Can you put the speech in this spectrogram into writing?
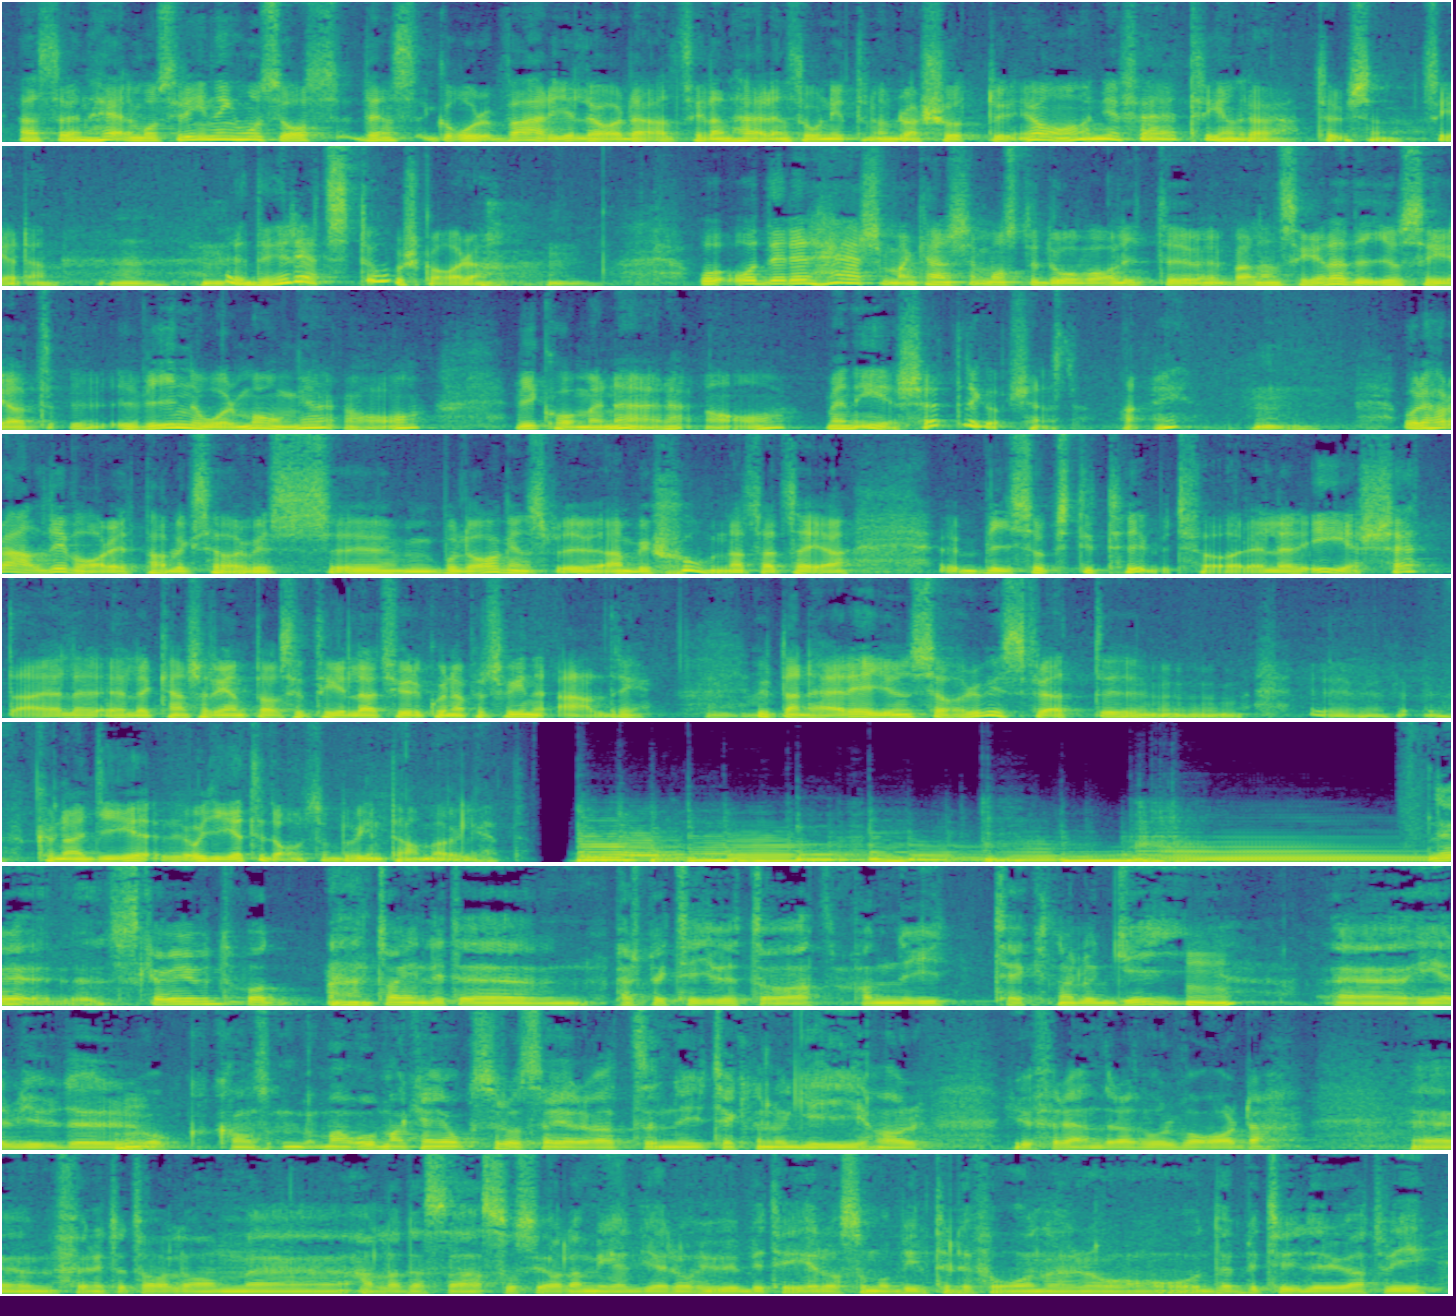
Alltså en helgmålsringning hos oss den går varje lördag allt sedan Herrens år 1970. Ja, ungefär 300 000 ser den. Mm. Mm. Det är rätt stor skara. Mm. Och, och, det är det här som man kanske måste då vara lite balanserad i och se att vi når många, ja. Vi kommer nära, ja. Men ersätter det gudstjänsten? Nej. Mm. Och det har aldrig varit public service-bolagens eh, ambition att så att säga bli substitut för eller ersätta eller, eller kanske rent av se till att kyrkorna försvinner. Aldrig. Mm. Utan det här är ju en service för att uh, uh, kunna ge och ge till dem som då inte har möjlighet. Nu ska vi då ta in lite perspektivet då att vad ny teknologi mm. Eh, erbjuder. Mm. Och, och man kan ju också då säga att ny teknologi har ju förändrat vår vardag. Eh, för att inte tala om eh, alla dessa sociala medier och hur vi beter oss och mobiltelefoner. Och det betyder ju att vi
